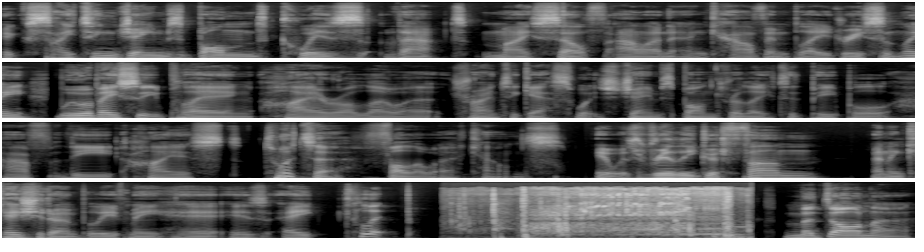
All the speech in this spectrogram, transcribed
exciting James Bond quiz that myself, Alan, and Calvin played recently. We were basically playing higher or lower, trying to guess which James Bond related people have the highest Twitter follower counts. It was really good fun, and in case you don't believe me, here is a clip. Madonna.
